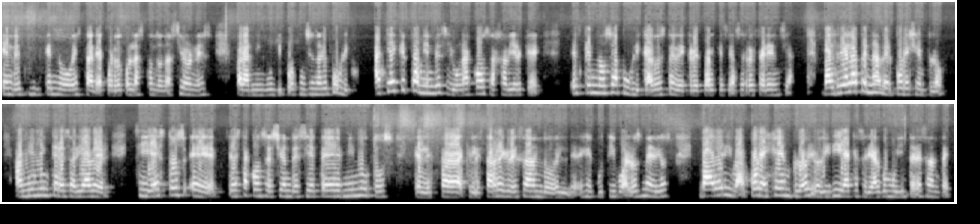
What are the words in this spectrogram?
en decir que no está de acuerdo con las condonaciones para ningún tipo de funcionario público. Aquí hay que también decir una cosa, Javier, que es que no se ha publicado este decreto al que se hace referencia. Valdría la pena ver, por ejemplo, a mí me interesaría ver si estos, eh, esta concesión de siete minutos que le, está, que le está regresando el Ejecutivo a los medios va a derivar, por ejemplo, yo diría que sería algo muy interesante,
